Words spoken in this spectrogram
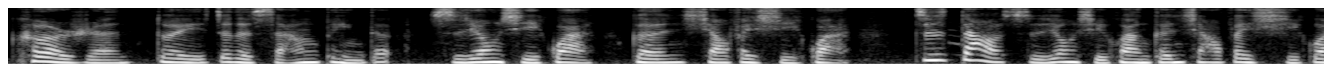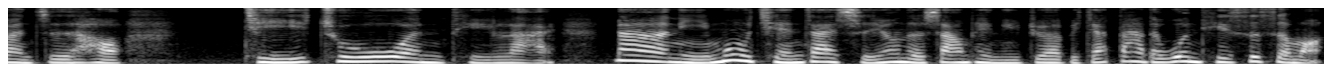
客人对这个商品的使用习惯跟消费习惯，知道使用习惯跟消费习惯之后。提出问题来，那你目前在使用的商品，你觉得比较大的问题是什么？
